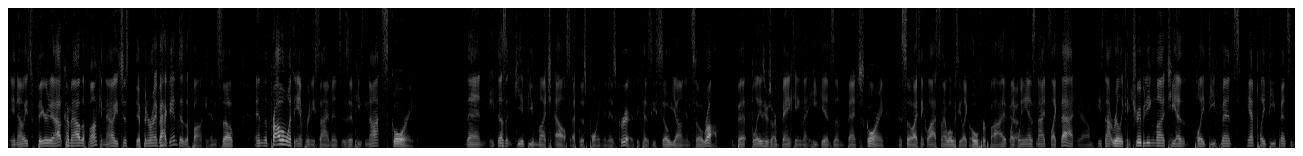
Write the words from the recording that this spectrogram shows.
You know, he's figured it out, come out of the funk, and now he's just dipping right back into the funk. And so, and the problem with Anthony Simons is if he's not scoring, then he doesn't give you much else at this point in his career because he's so young and so raw. The Blazers are banking that he gives them bench scoring, and so I think last night, what was he like 0 for 5? Like when he has nights like that, Yeah. he's not really contributing much. He hasn't played defense. He hasn't played defense in,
